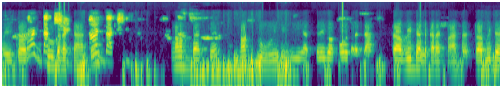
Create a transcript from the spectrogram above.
we got Not two Dakshin. correct answers. Not Dakshin. Not Dakshin, not two. We, we actually got four correct answers. Dravida is the correct answer. Dravida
